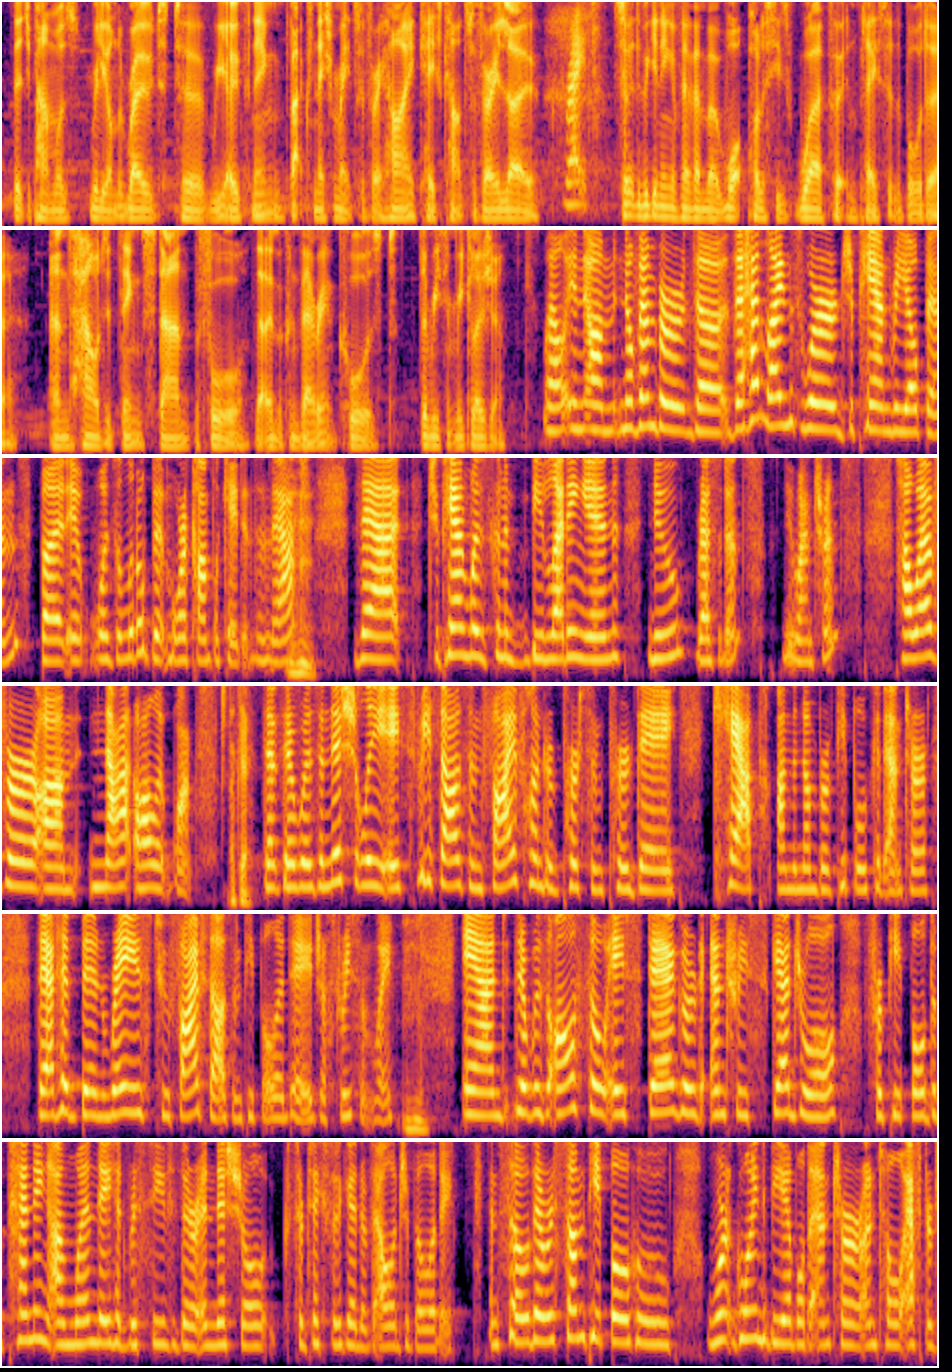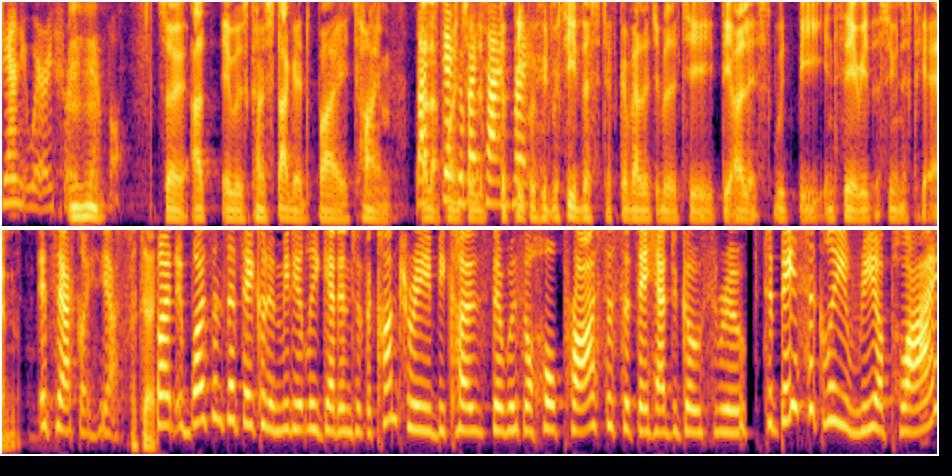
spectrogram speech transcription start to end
that Japan was really on the road to reopening. Vaccination rates were very high, case counts were very low. Right. So at the beginning of November, what policies were put in place at the border and how did things stand before the Omicron variant caused the recent reclosure? Well, in um, November, the, the headlines were Japan reopens, but it was a little bit more complicated than that. Mm-hmm. That Japan was going to be letting in new residents, new entrants. However, um, not all at once. Okay. That there was initially a 3,500 person per day cap on the number of people who could enter. That had been raised to 5,000 people a day just recently. Mm-hmm. And there was also a staggered entry schedule for people depending on when they had received their initial certificate of eligibility. And so there were some people who weren't going to be able to enter until after January, for mm-hmm. example. So at, it was kind of staggered by time by at that point. So the, time, the, people right. who'd received their certificate of eligibility, the earliest would be, in theory, the soonest to get in. Exactly, yes. Okay. But it wasn't that they could immediately get into the country because there was a whole process that they had to go through to basically reapply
